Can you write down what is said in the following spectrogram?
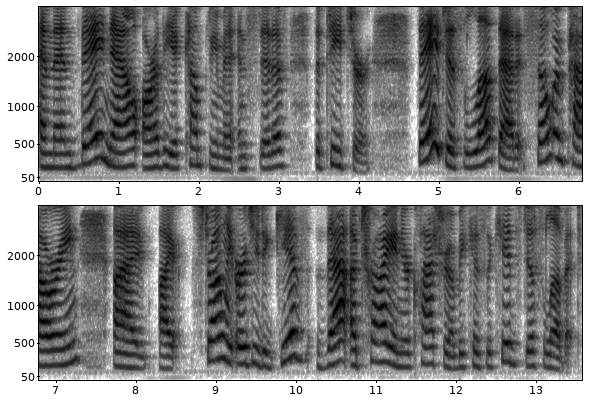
and then they now are the accompaniment instead of the teacher. They just love that. It's so empowering. I I strongly urge you to give that a try in your classroom because the kids just love it.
